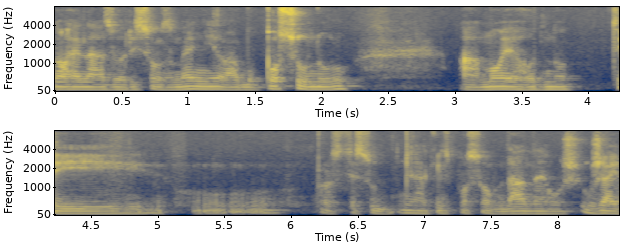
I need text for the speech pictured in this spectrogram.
mnohé názory som zmenil alebo posunul a moje hodnoty proste sú nejakým spôsobom dané už, už aj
